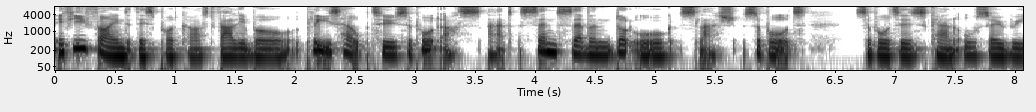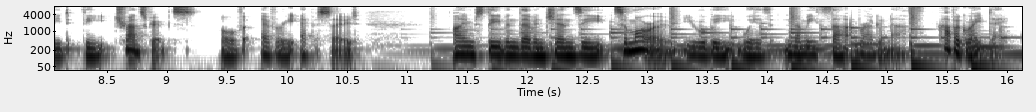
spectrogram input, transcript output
If you find this podcast valuable, please help to support us at send7.org slash support. Supporters can also read the transcripts of every episode. I'm Stephen Devincenzi. Tomorrow you will be with Namitha Raghunath. Have a great day.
